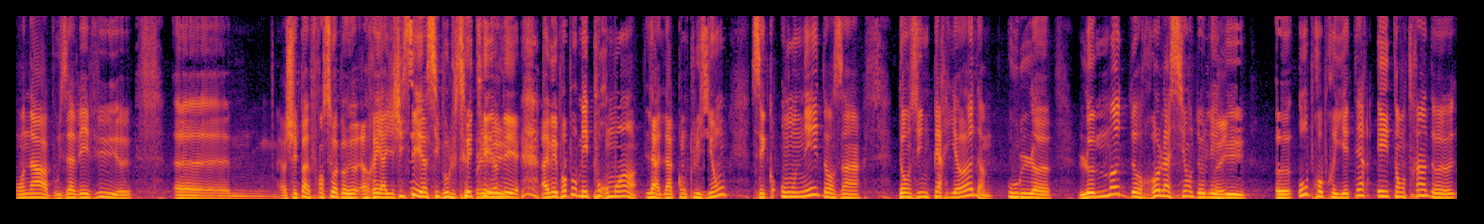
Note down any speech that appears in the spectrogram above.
on a vous avez vu euh, euh, je ne sais pas, François, réagissez hein, si vous le souhaitez À, mes, propos, mais pour moi, la, conclusion, c'est qu'on est dans, un, dans une période où le, le mode de relation de l'élu euh, au propriétaire est en train d'évoluer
